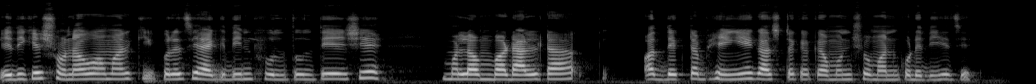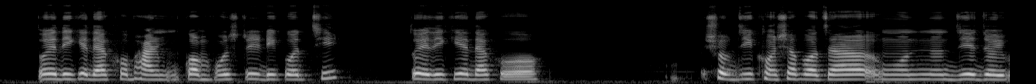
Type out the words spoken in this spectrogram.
এদিকে সোনাও আমার কি করেছে? একদিন ফুল তুলতে এসে লম্বা ডালটা অর্ধেকটা ভেঙে গাছটাকে কেমন সমান করে দিয়েছে। তো এদিকে দেখো ভার কম্পোস্ট রেডি করছি। তো এদিকে দেখো সবজি, খোসা, পচা যে জৈব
